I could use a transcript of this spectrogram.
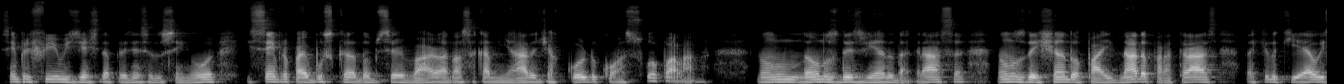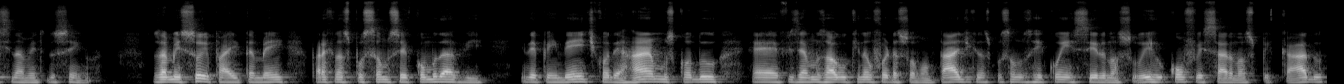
sempre firmes diante da presença do Senhor e sempre, ó Pai, buscando observar a nossa caminhada de acordo com a Sua palavra. Não, não nos desviando da graça, não nos deixando, ó Pai, nada para trás daquilo que é o ensinamento do Senhor. Nos abençoe, Pai, também para que nós possamos ser como Davi independente quando errarmos, quando é, fizermos algo que não for da sua vontade, que nós possamos reconhecer o nosso erro, confessar o nosso pecado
